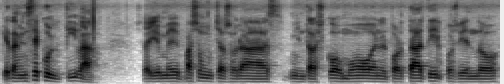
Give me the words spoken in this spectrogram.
que también se cultiva. O sea, yo me paso muchas horas mientras como en el portátil, pues viendo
